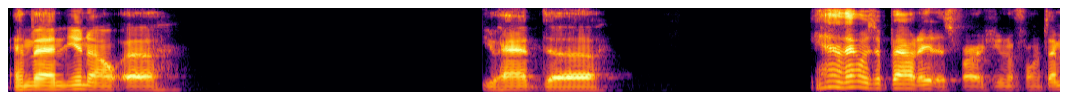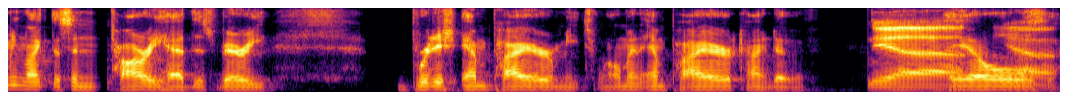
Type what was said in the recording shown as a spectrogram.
and then you know, uh, you had uh, yeah, that was about it as far as uniforms. I mean, like the Centauri had this very British Empire meets Roman Empire kind of Yeah. tails Yeah.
